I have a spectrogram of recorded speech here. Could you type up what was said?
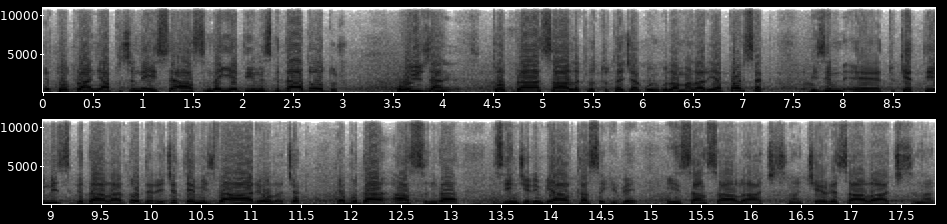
E, toprağın yapısı neyse aslında yediğiniz gıda da odur. O yüzden toprağı sağlıklı tutacak uygulamalar yaparsak bizim e, tükettiğimiz gıdalarda o derece temiz ve ağrı olacak. E, bu da aslında zincirin bir halkası gibi insan sağlığı açısından, çevre sağlığı açısından,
